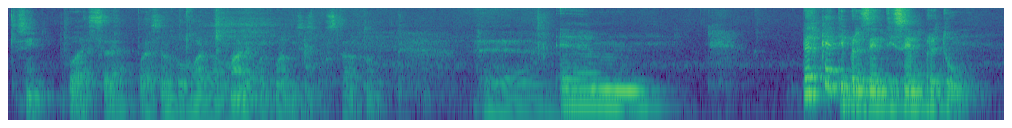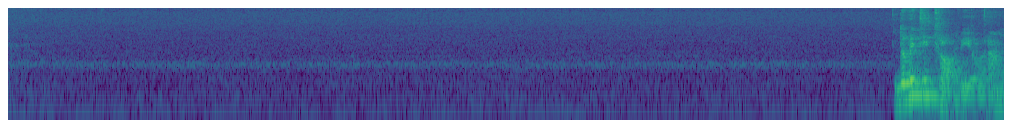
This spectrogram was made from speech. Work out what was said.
Sì, può essere, può essere un rumore normale, qualcuno che si è spostato. Eh, Ehm, perché ti presenti sempre tu? Dove ti trovi ora?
